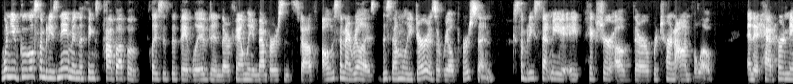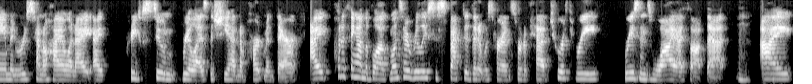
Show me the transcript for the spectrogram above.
when you Google somebody's name and the things pop up of places that they've lived and their family members and stuff, all of a sudden I realized this Emily Durr is a real person. Somebody sent me a picture of their return envelope and it had her name in Rootstown, Ohio. And I, I pretty soon realized that she had an apartment there. I put a thing on the blog once I really suspected that it was her and sort of had two or three reasons why I thought that. Mm. I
